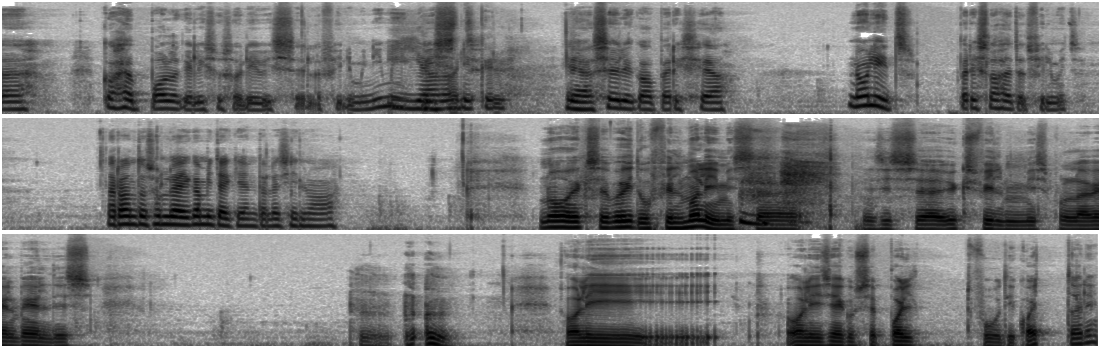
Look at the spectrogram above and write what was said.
äh, kahepalgelisus oli vist selle filmi nimi ja vist oli küll. ja see oli ka päris hea. no olid päris lahedad filmid. Rando, sul jäi ka midagi endale silma või? no eks see võidufilm oli, mis äh, ja siis äh, üks film, mis mulle veel meeldis, oli, oli see, kus see Bolt Foodi kott oli.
